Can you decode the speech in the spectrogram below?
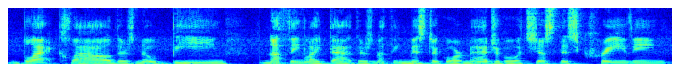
black cloud, there's no being, nothing like that. There's nothing mystical or magical. It's just this craving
